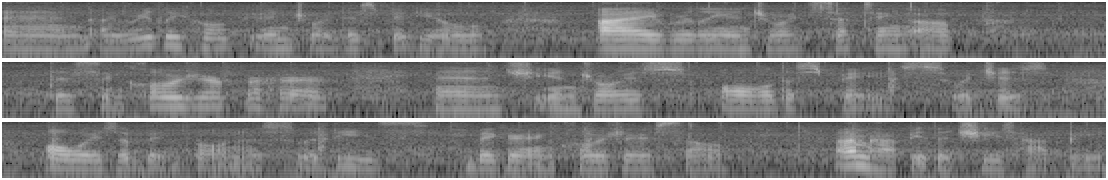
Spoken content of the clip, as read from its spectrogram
and I really hope you enjoyed this video I really enjoyed setting up this enclosure for her and she enjoys all the space which is always a big bonus with these bigger enclosures so I'm happy that she's happy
